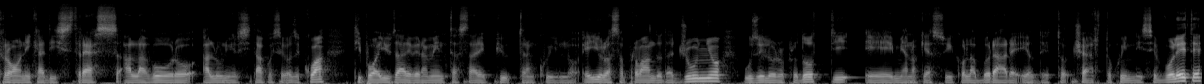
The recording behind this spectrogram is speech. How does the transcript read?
cronica di stress al lavoro, all'università, queste cose qua, ti può aiutare veramente a stare più tranquillo. E io la sto provando da giugno, uso i loro prodotti e mi hanno chiesto di collaborare e ho detto certo. Quindi se volete,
